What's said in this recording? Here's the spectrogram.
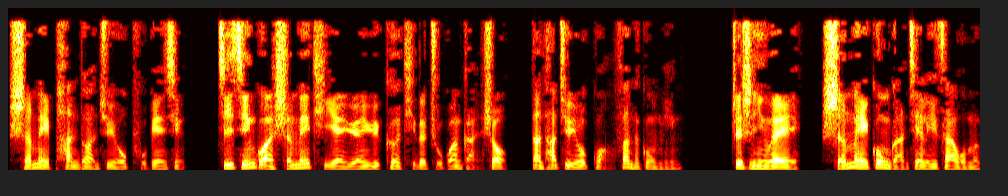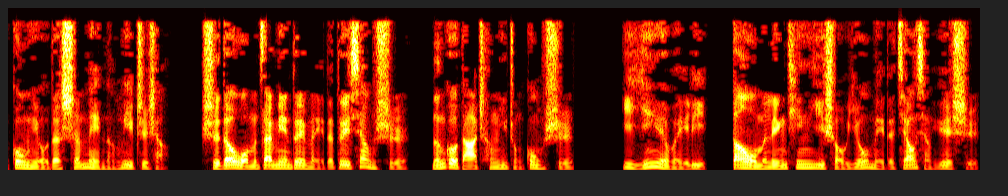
审美判断具有普遍性，即尽管审美体验源于个体的主观感受，但它具有广泛的共鸣。这是因为审美共感建立在我们共有的审美能力之上，使得我们在面对美的对象时能够达成一种共识。以音乐为例，当我们聆听一首优美的交响乐时，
